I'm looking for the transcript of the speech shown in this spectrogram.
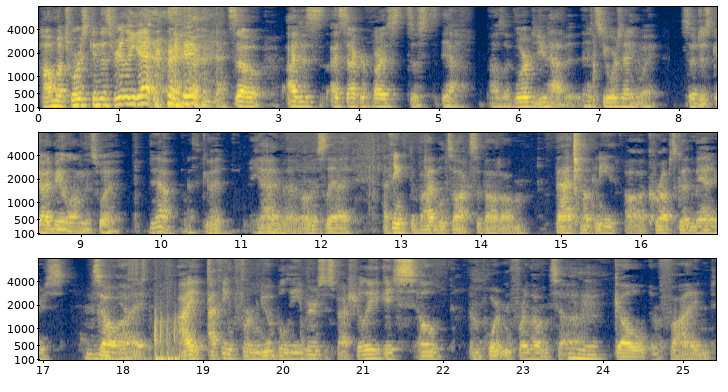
how much worse can this really get? Right? so I just, I sacrificed just, yeah. I was like, Lord, do you have it. It's yours anyway. So just guide me along this way. Yeah, that's good. Yeah, man. Honestly, I, I think the Bible talks about um bad company uh, corrupts good manners. So I, I I think for new believers especially, it's so important for them to Mm-hmm. go and find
